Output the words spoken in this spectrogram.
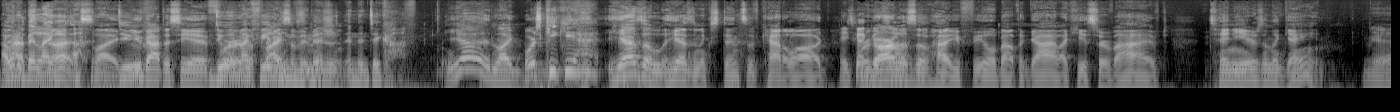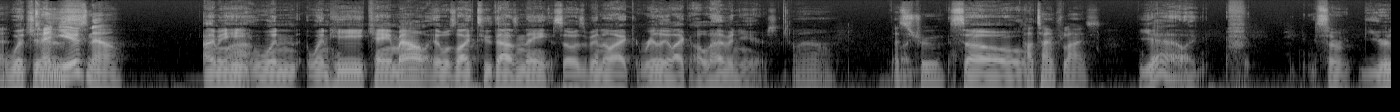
I would've been like, nuts. uh, like do- you got to see it do for my the price of and then, admission. and then take off. yeah, like Where's Kiki at? he has a he has an extensive catalog. He's got regardless of how you feel about the guy, like he survived ten years in the game. Yeah, Which ten is- years now. I mean, he when when he came out, it was like 2008, so it's been like really like 11 years. Wow, that's true. So How time flies. yeah, like so you're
